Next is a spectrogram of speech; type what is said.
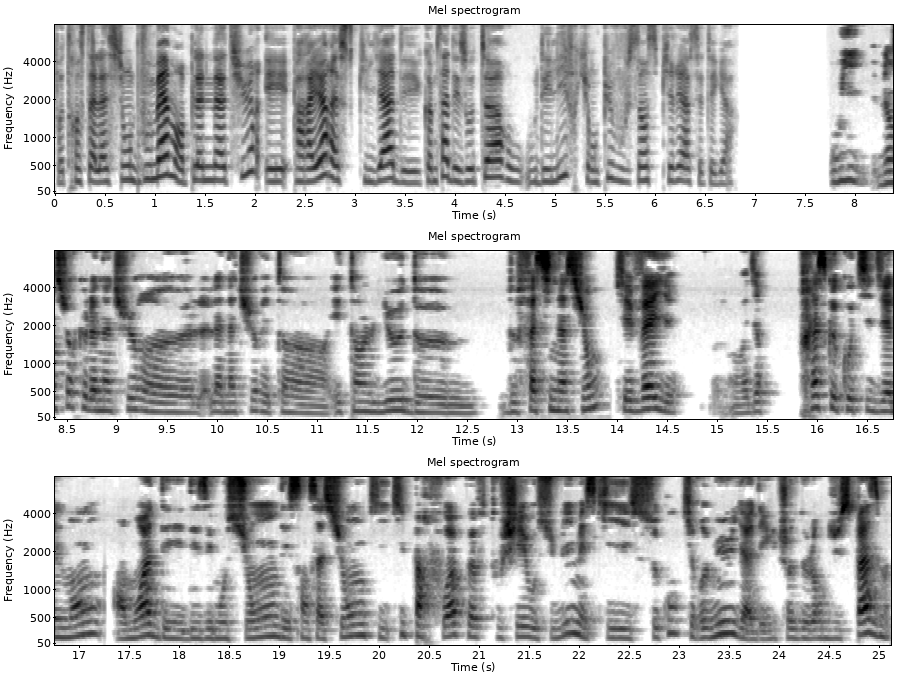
votre installation vous-même en pleine nature? Et par ailleurs, est-ce qu'il y a des, comme ça des auteurs ou, des livres qui ont pu vous inspirer à cet égard? Oui, bien sûr que la nature, euh, la nature est un est un lieu de de fascination qui éveille, on va dire presque quotidiennement en moi des, des émotions, des sensations qui, qui parfois peuvent toucher au sublime et ce qui secoue, qui remue, il y a des choses de l'ordre du spasme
